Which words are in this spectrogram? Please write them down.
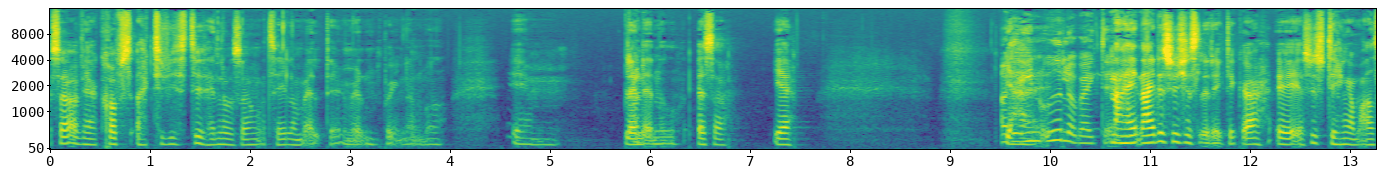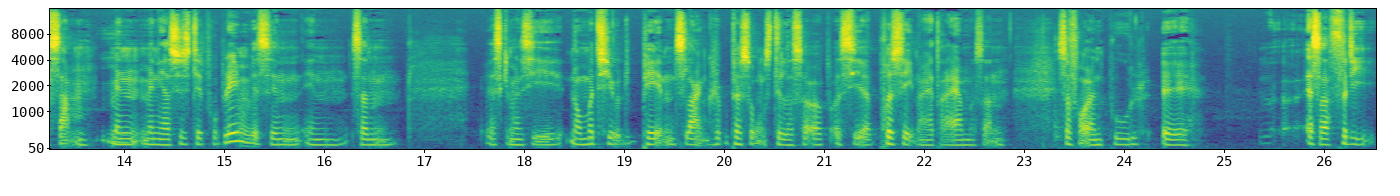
så at være kropsaktivist, det handler jo så om at tale om alt derimellem på en eller anden måde. Øhm, blandt andet, altså, ja. Og det ene udelukker ikke det? Nej, nej, det synes jeg slet ikke, det gør. Øh, jeg synes, det hænger meget sammen. Mm. Men, men jeg synes, det er et problem, hvis en, en sådan hvad skal man sige, normativt pæn, slank person stiller sig op og siger, prøv at se, når jeg drejer mig sådan, så får jeg en bule. Øh, altså, fordi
